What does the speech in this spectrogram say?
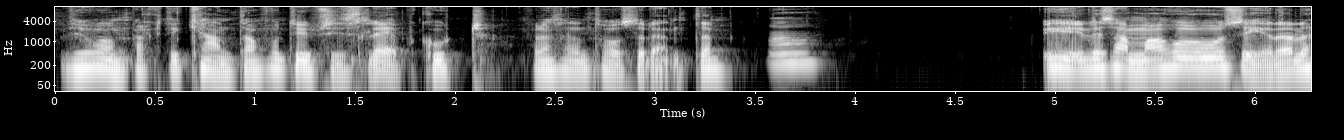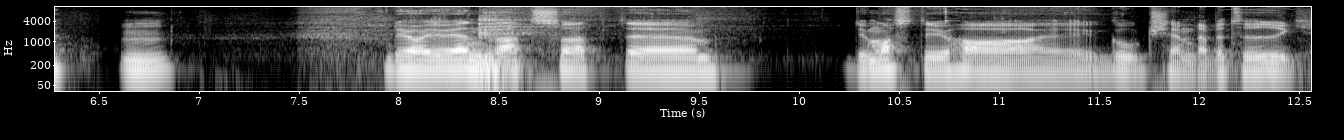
vi har en praktikant, han får inte ut sitt släpkort förrän han tar studenten. Ja. Är det samma hos er eller? Mm. Det har ju ändrats så att eh, du måste ju ha eh, godkända betyg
